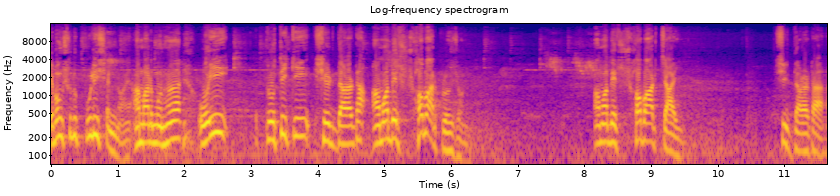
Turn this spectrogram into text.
এবং শুধু পুলিশের নয়, আমার মনে হয় ওই প্রতীকী শিরদাঁড়াটা আমাদের সবার প্রয়োজন। আমাদের সবার চাই শিরদাঁড়াটা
